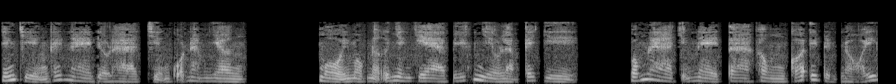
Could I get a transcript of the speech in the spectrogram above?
Những chuyện thế này đều là chuyện của nam nhân, Muội một nữ nhân già biết nhiều làm cái gì. Vốn là chuyện này ta không có ý định nổi.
